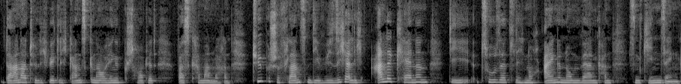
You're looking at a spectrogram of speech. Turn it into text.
da natürlich wirklich ganz genau hingeschaut wird, was kann man machen. Typische Pflanzen, die wir sicherlich alle kennen, die zusätzlich noch eingenommen werden kann, sind Ginseng.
